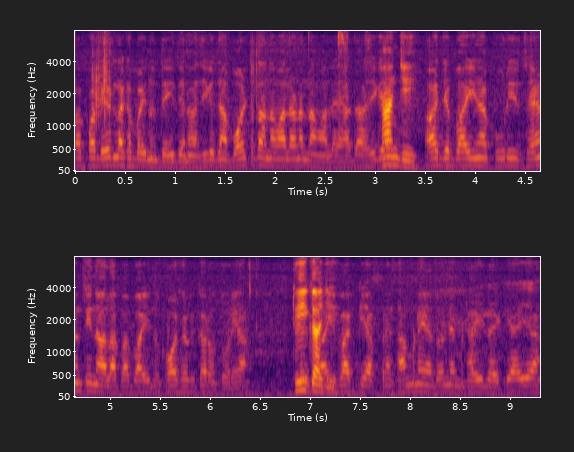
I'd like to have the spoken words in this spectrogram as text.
ਆਪਾਂ 1.5 ਲੱਖ ਬਾਈ ਨੂੰ ਦੇ ਹੀ ਦੇਣਾ ਸੀਗਾ ਜਾਂ ਬੁਲਟ ਦਾ ਨਵਾਂ ਲੈਣਾ ਨਵਾਂ ਲੈ ਸਕਦਾ ਸੀਗਾ। ਹਾਂਜੀ। ਅੱਜ ਬਾਈ ਨਾਲ ਪੂਰੀ ਸਹਿਮਤੀ ਨਾਲ ਆਪਾਂ ਬਾਈ ਨੂੰ ਖੁਸ਼ ਹੋ ਕੇ ਘਰੋਂ ਤੋਰਿਆ। ਠੀਕ ਆ ਜੀ। ਬਾਕੀ ਆਪਣੇ ਸਾਹਮਣੇ ਆ ਦੋਨੇ ਮਠਾਈ ਲੈ ਕੇ ਆਏ ਆ।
